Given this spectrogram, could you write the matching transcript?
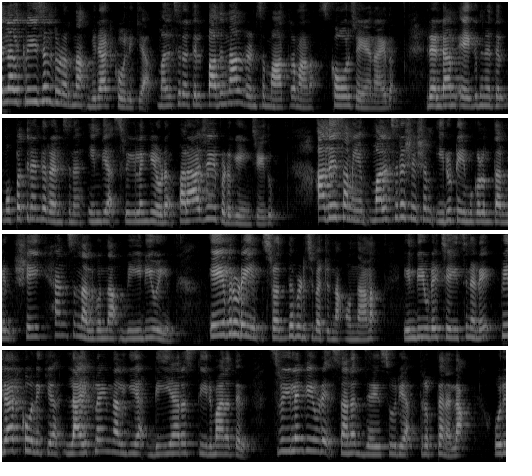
എന്നാൽ ക്രീസിൽ തുടർന്ന വിരാട് കോഹ്ലിക്ക് മത്സരത്തിൽ പതിനാല് റൺസ് മാത്രമാണ് സ്കോർ ചെയ്യാനായത്. രണ്ടാം ഏകദിനത്തിൽ മുപ്പത്തിരണ്ട് റൺസിന് ഇന്ത്യ ശ്രീലങ്കയോട് പരാജയപ്പെടുകയും ചെയ്തു. അതേസമയം മത്സരശേഷം ഇരു ടീമുകളും തമ്മിൽ ഷെയ്ക്ക് ഹാൻഡ്സ് നൽകുന്ന വീഡിയോയും ഏവരുടെയും ശ്രദ്ധ പിടിച്ചു പറ്റുന്ന ഒന്നാണ്. ഇന്ത്യയുടെ ചേസിനിടെ വിരാട് കോഹ്ലിക്ക് ലൈഫ് ലൈൻ നൽകിയ ഡി ആർ എസ് തീരുമാനത്തിൽ ശ്രീലങ്കയുടെ സനത് ജയസൂര്യ തൃപ്തനല്ല. ഒരു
